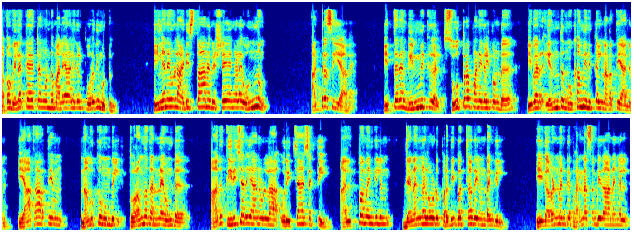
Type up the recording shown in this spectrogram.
അപ്പൊ വിലക്കയറ്റം കൊണ്ട് മലയാളികൾ പൊറുതിമുട്ടുന്നു. ഇങ്ങനെയുള്ള അടിസ്ഥാന വിഷയങ്ങളെ ഒന്നും അഡ്രസ് ചെയ്യാതെ ഇത്തരം ഗിമ്മിക്കുകൾ സൂത്രപ്പണികൾ കൊണ്ട് ഇവർ എന്ത് മുഖമിനുക്കൽ നടത്തിയാലും യാഥാർത്ഥ്യം നമുക്ക് മുമ്പിൽ തുറന്നു തന്നെ ഉണ്ട്. അത് തിരിച്ചറിയാനുള്ള ഒരു ഇച്ഛാശക്തി അല്പമെങ്കിലും ജനങ്ങളോട് പ്രതിബദ്ധതയുണ്ടെങ്കിൽ ഈ ഗവൺമെന്റ് ഭരണ സംവിധാനങ്ങൾ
